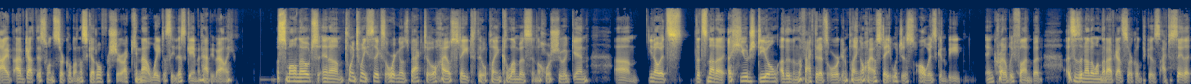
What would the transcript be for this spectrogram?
I've I've got this one circled on the schedule for sure. I cannot wait to see this game in Happy Valley. A small note in um, 2026, Oregon goes back to Ohio State. They will play in Columbus in the Horseshoe again. Um, you know, it's that's not a, a huge deal other than the fact that it's Oregon playing Ohio State, which is always going to be incredibly fun. But this is another one that I've got circled because I have to say that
